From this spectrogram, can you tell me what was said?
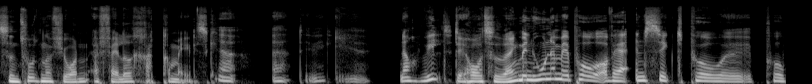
siden 2014 er faldet ret dramatisk. Ja, ja, det er virkelig... Øh... Nå, vildt. Det er hårde tider, ikke? Men hun er med på at være ansigt på, øh, på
